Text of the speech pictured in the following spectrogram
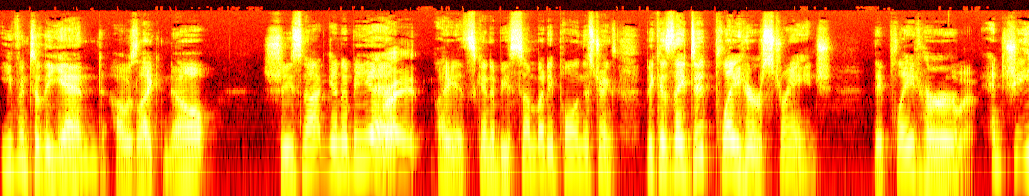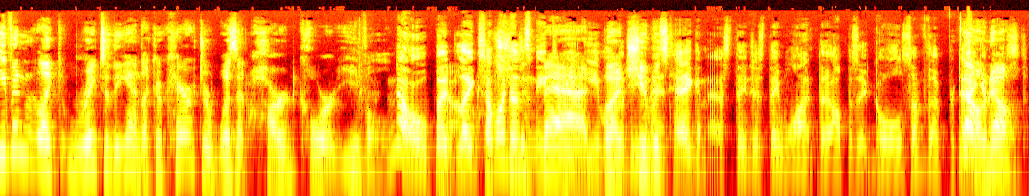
even to the end, I was like, no, she's not gonna be it. Right. Like it's gonna be somebody pulling the strings because they did play her strange. They played her, and she even like right to the end, like her character wasn't hardcore evil. No, but No. like someone doesn't need bad, to be evil but to be she an was- antagonist. They just they want the opposite goals of the protagonist.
